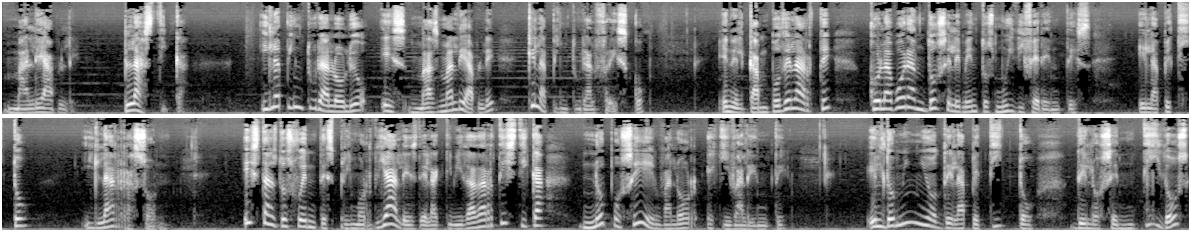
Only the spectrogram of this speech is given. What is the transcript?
maleable, plástica, y la pintura al óleo es más maleable que la pintura al fresco. En el campo del arte colaboran dos elementos muy diferentes, el apetito y la razón. Estas dos fuentes primordiales de la actividad artística no poseen valor equivalente. El dominio del apetito de los sentidos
